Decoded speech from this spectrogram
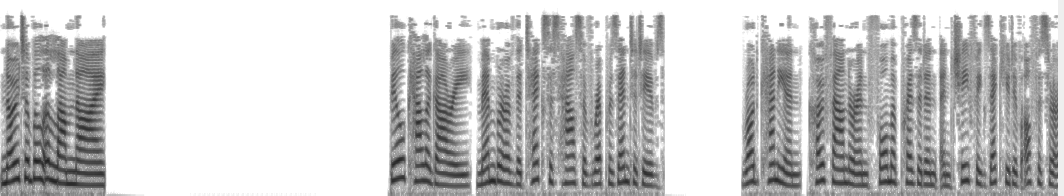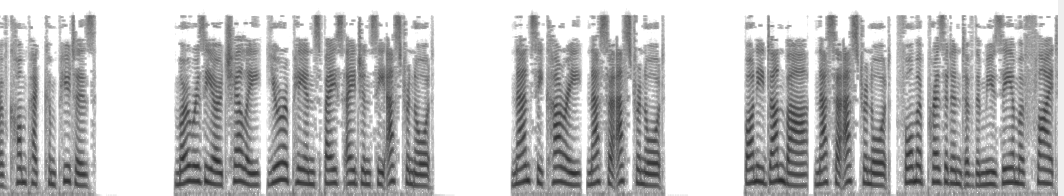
Notable alumni. Bill Callegari, member of the Texas House of Representatives. Rod Canion, co-founder and former president and chief executive officer of Compaq Computers. Maurizio Cheli, European Space Agency astronaut. Nancy Currie, NASA astronaut. Bonnie Dunbar, NASA astronaut, former president of the Museum of Flight.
